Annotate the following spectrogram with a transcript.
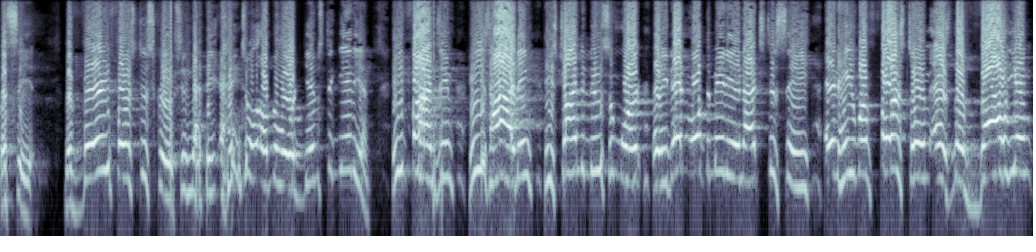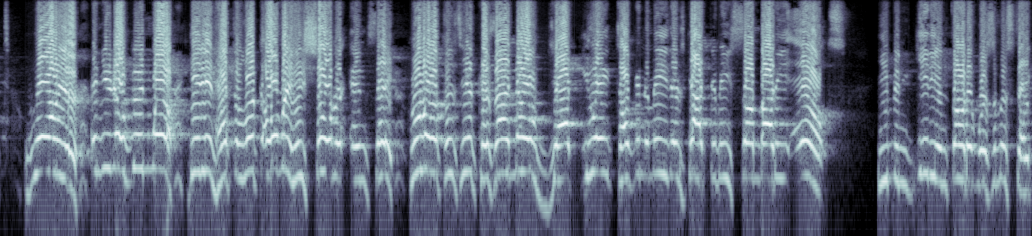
Let's see it. The very first description that the angel of the Lord gives to Gideon. He finds him, he's hiding, he's trying to do some work that he doesn't want the Midianites to see, and he refers to him as the valiant warrior. And you know good and well, Gideon had to look over his shoulder and say, who else is here? Because I know, Jack, you ain't talking to me. There's got to be somebody else. Even Gideon thought it was a mistake.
